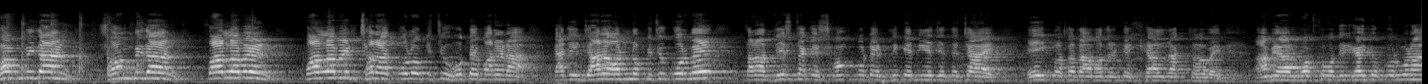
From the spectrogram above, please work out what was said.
সংবিধান সংবিধান, পার্লামেন্ট পার্লামেন্ট ছাড়া কোনো কিছু হতে পারে না। কাজে যারা অন্য কিছু করবে, তারা দেশটাকে সংকটের দিকে নিয়ে যেতে চায়। এই কথাটা আমাদেরকে খেয়াল রাখতে হবে। আমি আর বক্তব্য দীর্ঘায়িত করব না।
